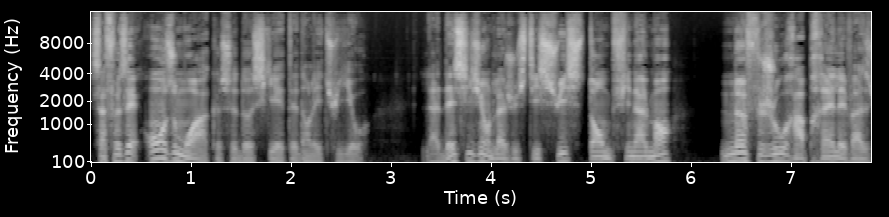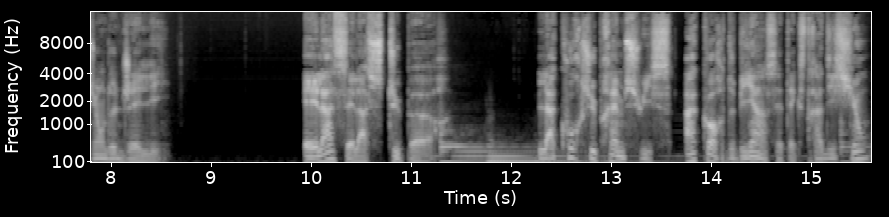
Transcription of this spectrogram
Ça faisait onze mois que ce dossier était dans les tuyaux. La décision de la justice suisse tombe finalement neuf jours après l'évasion de Jelly. Et là, c'est la stupeur. La Cour suprême suisse accorde bien cette extradition,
